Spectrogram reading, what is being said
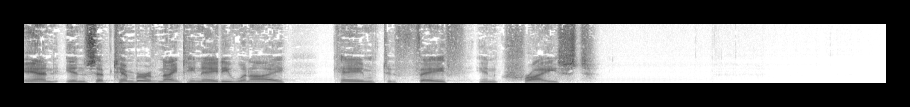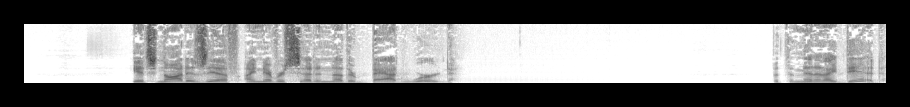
And in September of 1980, when I came to faith in Christ, it's not as if I never said another bad word. But the minute I did,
